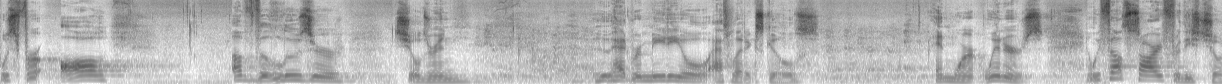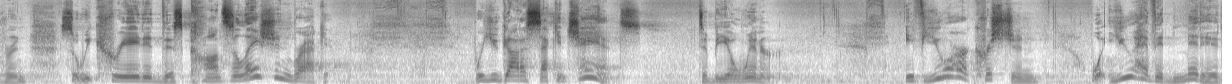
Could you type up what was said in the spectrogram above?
was for all of the loser children who had remedial athletic skills and weren't winners. And we felt sorry for these children, so we created this consolation bracket where you got a second chance to be a winner. If you are a Christian, what you have admitted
